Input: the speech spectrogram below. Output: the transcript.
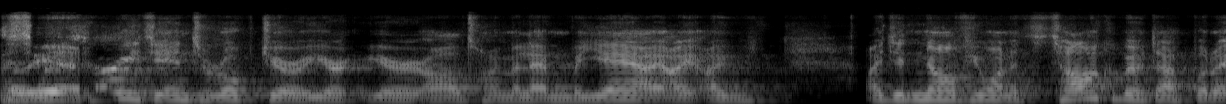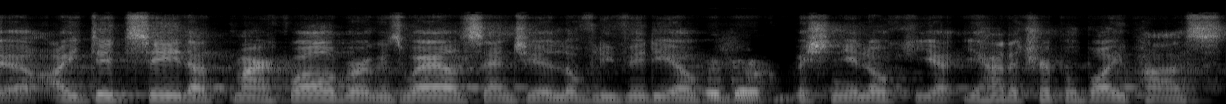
So, yeah. Sorry to interrupt your your your all time eleven, but yeah, I, I I didn't know if you wanted to talk about that, but I I did see that Mark Wahlberg as well sent you a lovely video wishing you luck. You, you had a triple bypass.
